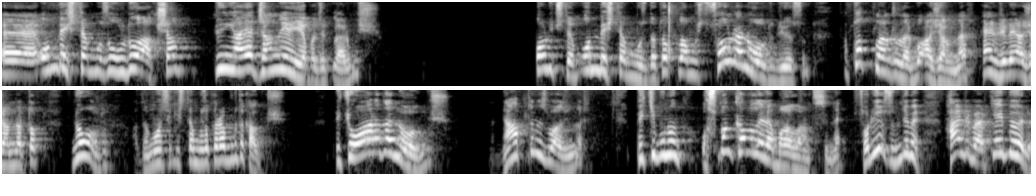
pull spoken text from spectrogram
e, 15 Temmuz olduğu akşam dünyaya canlı yayın yapacaklarmış. 13 Temmuz, 15 Temmuz'da toplanmış. Sonra ne oldu diyorsun? Toplandılar bu ajanlar. Henry ve ajanlar top. Ne oldu? Adam 18 Temmuz'a kadar burada kalmış. Peki o arada ne olmuş? Ne yaptınız bu ajanlar? Peki bunun Osman Kavala ile bağlantısı ne? Soruyorsun değil mi? Henry Berkey böyle.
